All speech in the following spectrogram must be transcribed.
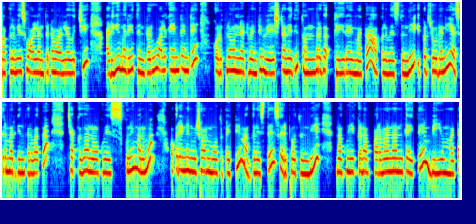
ఆకలి వేసి వాళ్ళంతటా వాళ్ళే వచ్చి అడిగి మరీ తింటారు. వాళ్ళకి ఏంటంటే కడుపులో ఉన్నటువంటి వేస్ట్ అనేది తొందరగా క్లియర్ అయ్యమాట. ఆకలి వేస్తుంది. ఇక్కడ చూడండి ఎసరు మరిగిన తర్వాత చక్కగా నూక వేసుకుని మనము ఒక రెండు నిమిషాలు మూత పెట్టి మగ్గనిస్తే సరిపోతుంది. నాకు ఇక్కడ పరమాణానికి అయితే బియ్యం మట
